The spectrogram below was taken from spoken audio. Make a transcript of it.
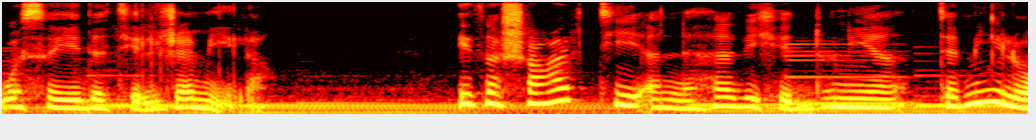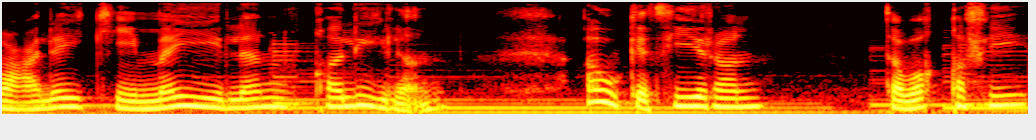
وسيدتي الجميلة إذا شعرت أن هذه الدنيا تميل عليك ميلا قليلا أو كثيرا توقفي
